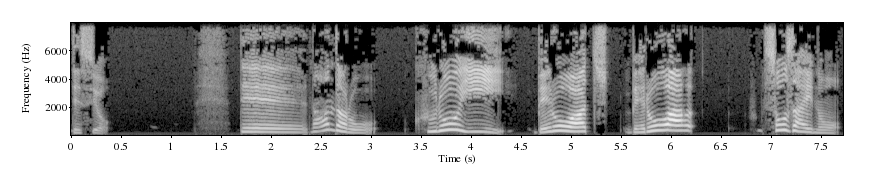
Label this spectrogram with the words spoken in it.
ですよ。で、なんだろう、黒いベロア、ベロア素材の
